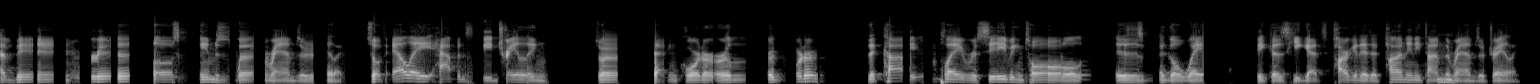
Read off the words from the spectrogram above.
have been really close games when the Rams are trailing. So if LA happens to be trailing sort of second quarter, early third quarter, the Kupp play receiving total is going to go way because he gets targeted a ton anytime mm-hmm. the Rams are trailing.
